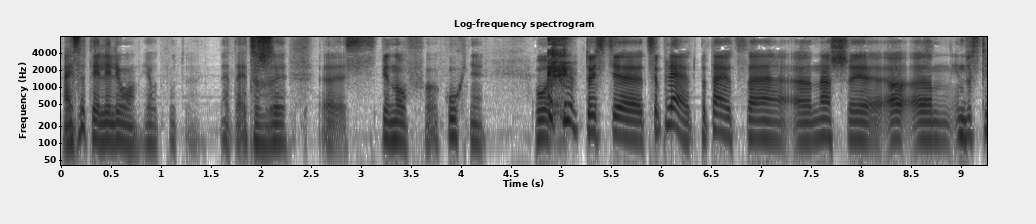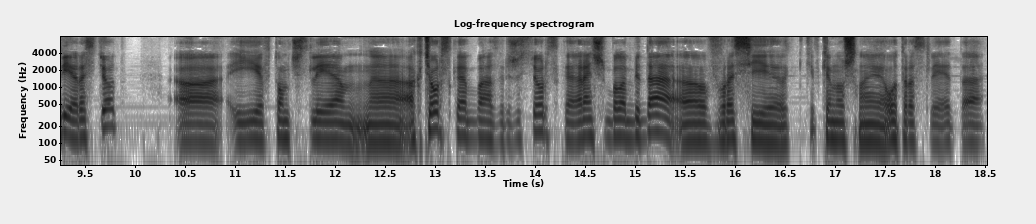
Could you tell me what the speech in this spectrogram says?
А из отеля Леон, я вот путаю. Это, это же э, спин кухни. Вот, то есть э, цепляют, пытаются э, наши... э, э, индустрия растет, э, и в том числе э, актерская база, режиссерская. Раньше была беда э, в России в киношной отрасли, это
